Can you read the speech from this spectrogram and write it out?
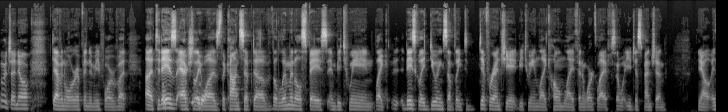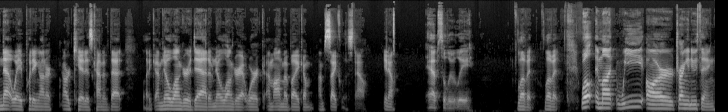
which I know Devon will rip into me for, but uh, today's actually was the concept of the liminal space in between, like basically doing something to differentiate between like home life and work life. So what you just mentioned, you know, in that way, putting on our our kid is kind of that like I'm no longer a dad. I'm no longer at work. I'm on my bike. I'm I'm cyclist now. You know. Absolutely. Love it. Love it. Well, Imant, we are trying a new thing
